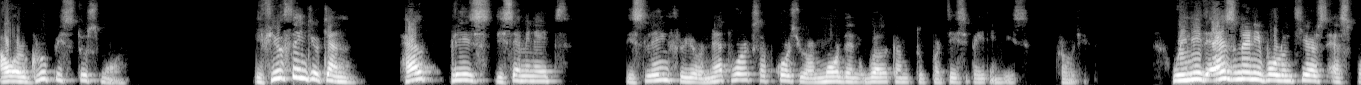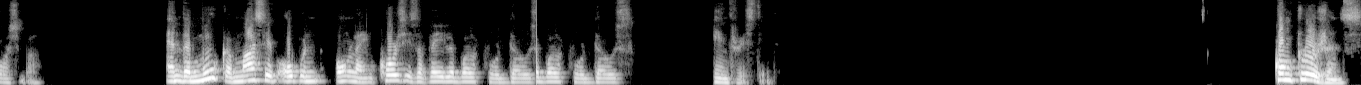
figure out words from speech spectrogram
Our group is too small. If you think you can help, please disseminate this link through your networks. Of course, you are more than welcome to participate in this project. We need as many volunteers as possible. And the MOOC, a massive open online course, is available for those, for those interested. Conclusions.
